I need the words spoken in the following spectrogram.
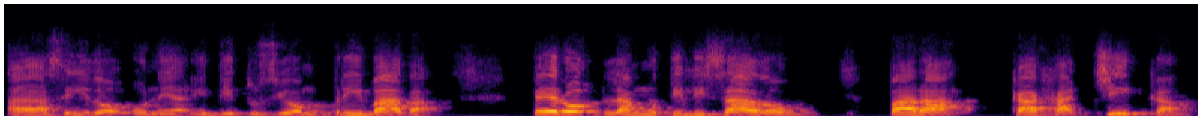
ha sido una institución privada, pero la han utilizado para caja chica,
